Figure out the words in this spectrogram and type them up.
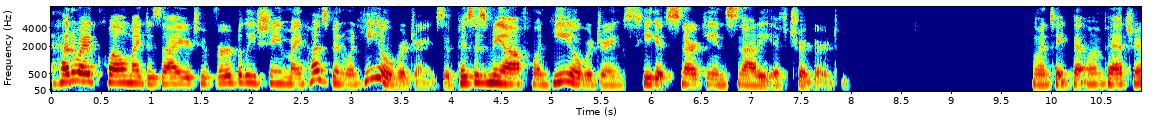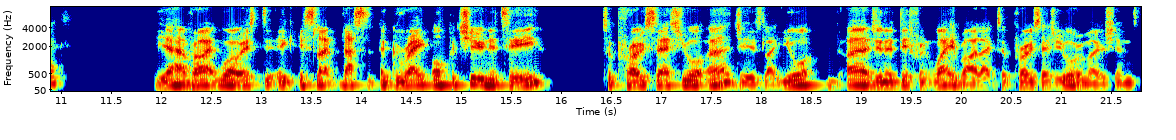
How do I quell my desire to verbally shame my husband when he overdrinks? It pisses me off when he overdrinks. He gets snarky and snotty if triggered. You want to take that one, Patrick? Yeah, right. Well, it's it's like that's a great opportunity to process your urges, like your urge in a different way, right? Like to process your emotions,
